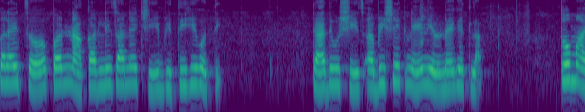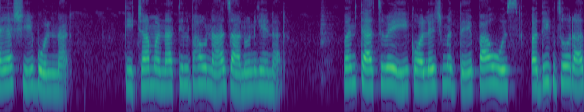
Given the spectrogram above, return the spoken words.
करायचं पण नाकारली जाण्याची भीतीही होती. त्या दिवशीच अभिषेकने निर्णय घेतला. तो मायाशी बोलणार तिच्या मनातील भावना जाणून घेणार. पण त्याचवेळी कॉलेजमध्ये पाऊस अधिक जोरात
